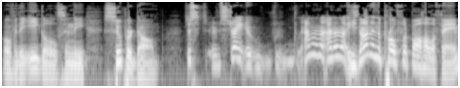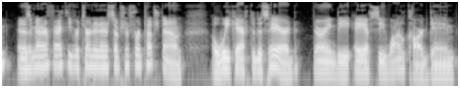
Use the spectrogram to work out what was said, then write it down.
over the Eagles in the Superdome. Just straight, I don't know. I don't know. He's not in the Pro Football Hall of Fame, and as a matter of fact, he returned an interception for a touchdown a week after this aired during the AFC wildcard game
